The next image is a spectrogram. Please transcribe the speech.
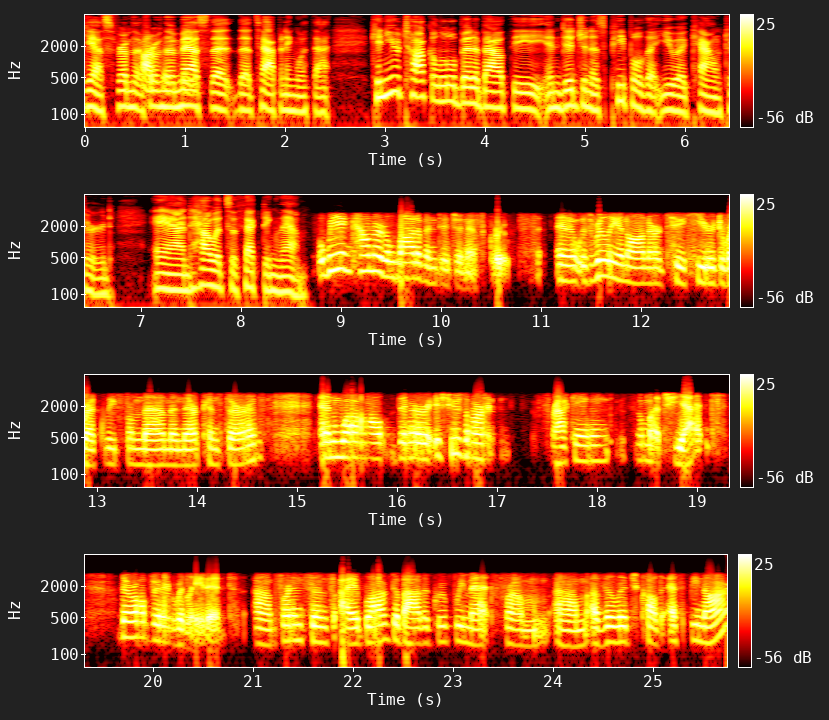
Yes, from the from the mess that that's happening with that. Can you talk a little bit about the indigenous people that you encountered and how it's affecting them? We encountered a lot of indigenous groups, and it was really an honor to hear directly from them and their concerns. And while their issues aren't fracking so much yet, they're all very related. Um, for instance, I blogged about a group we met from um, a village called Espinar,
